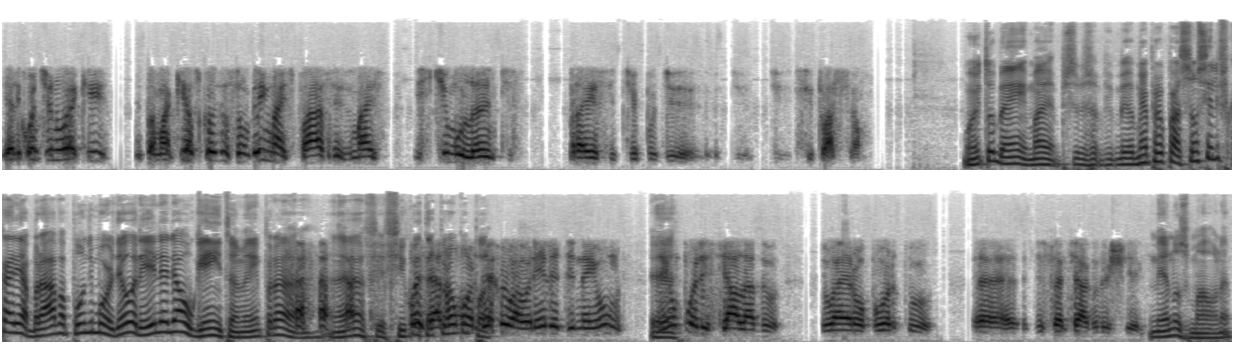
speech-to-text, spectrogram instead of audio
e ele continua aqui. Então aqui as coisas são bem mais fáceis, mais estimulantes para esse tipo de, de, de situação. Muito bem, mas minha preocupação é se ele ficaria bravo a ponto de morder a orelha de alguém também, para. Né, fico pois até é, preocupado. não mordeu a orelha de nenhum, é. nenhum policial lá do, do aeroporto é, de Santiago do Chile. Menos mal, né?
